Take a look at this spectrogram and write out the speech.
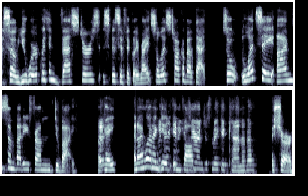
So you work with investors specifically, right? So let's talk about that. So let's say I'm somebody from Dubai, okay? And I want to get involved. and just make it Canada. Sure.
